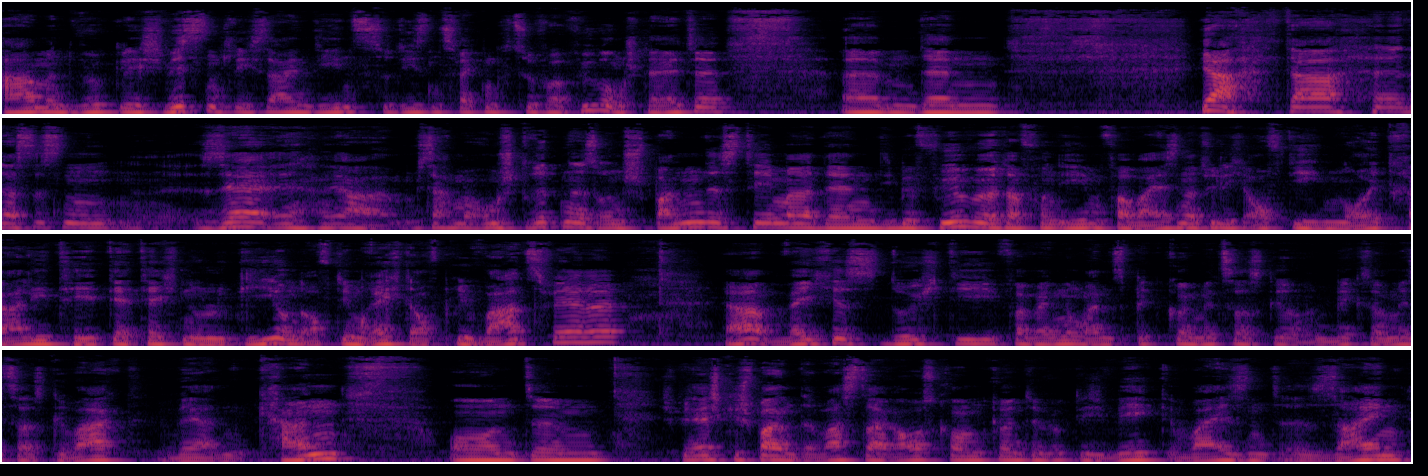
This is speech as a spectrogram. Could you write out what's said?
Harmon wirklich wissentlich seinen Dienst zu diesen Zwecken zur Verfügung stellte. Ähm, denn ja, da äh, das ist ein sehr, äh, ja, ich sag mal, umstrittenes und spannendes Thema, denn die Befürworter von ihm verweisen natürlich auf die Neutralität der Technologie und auf dem Recht auf Privatsphäre, ja, welches durch die Verwendung eines Bitcoin-Mixers Mixer gewagt werden kann. Und ähm, ich bin echt gespannt, was da rauskommt, könnte wirklich wegweisend äh, sein.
